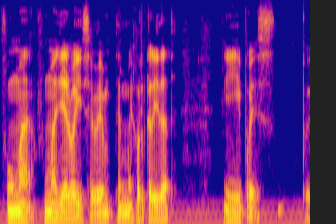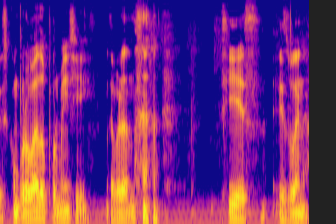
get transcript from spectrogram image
fuma, fuma hierba y se ve de mejor calidad. Y pues, pues comprobado por mí, sí, la verdad, sí es, es buena.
